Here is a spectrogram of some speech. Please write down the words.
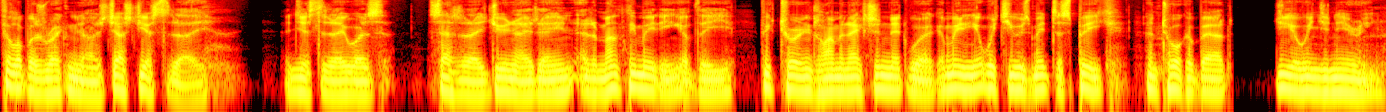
Philip was recognised just yesterday, and yesterday was Saturday, June 18, at a monthly meeting of the Victorian Climate Action Network, a meeting at which he was meant to speak and talk about geoengineering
